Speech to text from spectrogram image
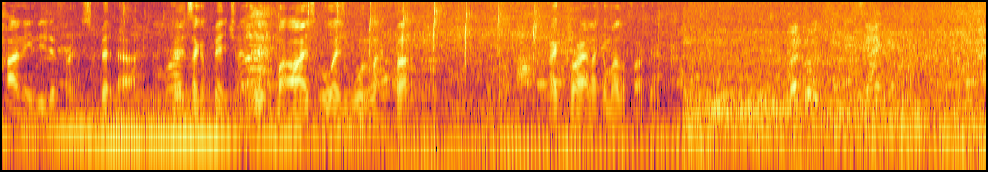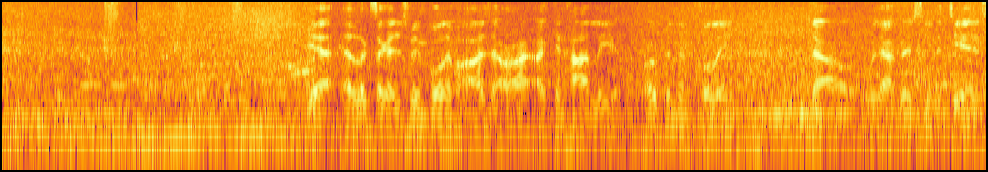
hardly any difference, but uh, it hurts like a bitch. And I, my eyes always water like fuck. I cry like a motherfucker. Yeah, it looks like I just been bawling my eyes out, right? I can hardly open them fully now without bursting into tears.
